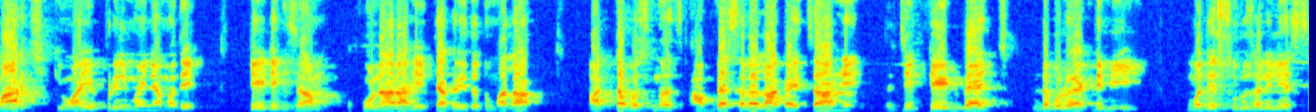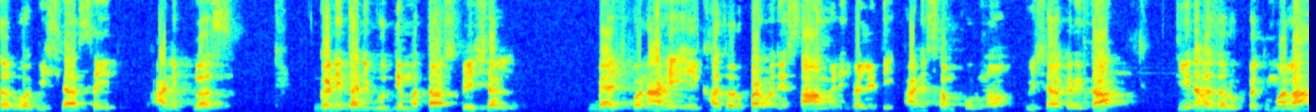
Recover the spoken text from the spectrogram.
मार्च किंवा एप्रिल महिन्यामध्ये टेट एक्झाम होणार आहे. त्याकरिता तुम्हाला आतापासूनच अभ्यासाला लागायचं आहे. जे टेट बॅच डबल अकॅडमी मध्ये सुरू झालेली आहे सर्व विषयासहित आणि प्लस गणित आणि बुद्धिमत्ता स्पेशल बॅच पण आहे. एक हजार रुपयामध्ये सहा महिने व्हॅलिटी आणि संपूर्ण विषयाकरिता तीन हजार रुपये तुम्हाला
